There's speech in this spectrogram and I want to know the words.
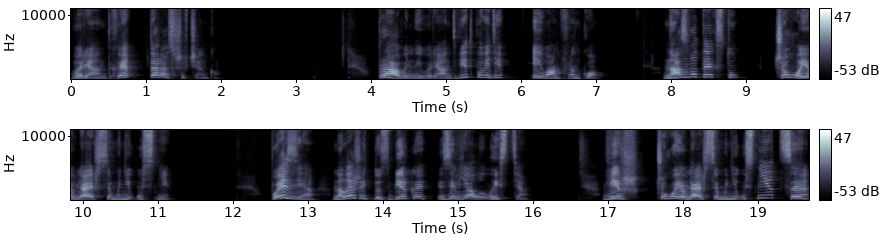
Варіант Г. Тарас Шевченко. Правильний варіант відповіді Іван Франко. Назва тексту Чого являєшся мені у сні? Поезія належить до збірки Зів'яле листя. Вірш Чого являєшся мені у сні це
